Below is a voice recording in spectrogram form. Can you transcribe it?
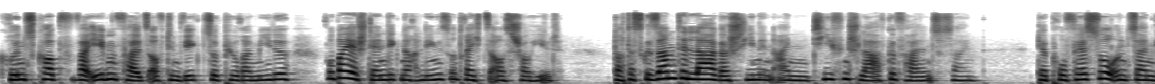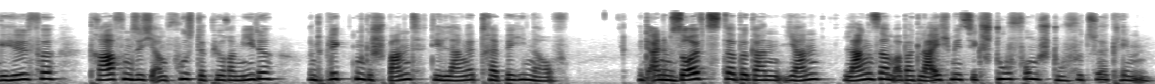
Grünskopf war ebenfalls auf dem Weg zur Pyramide, wobei er ständig nach links und rechts Ausschau hielt. Doch das gesamte Lager schien in einen tiefen Schlaf gefallen zu sein. Der Professor und sein Gehilfe trafen sich am Fuß der Pyramide und blickten gespannt die lange Treppe hinauf. Mit einem Seufzer begann Jan langsam aber gleichmäßig Stufe um Stufe zu erklimmen.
